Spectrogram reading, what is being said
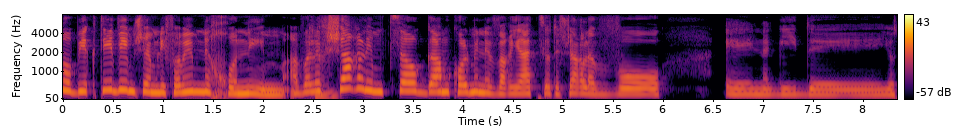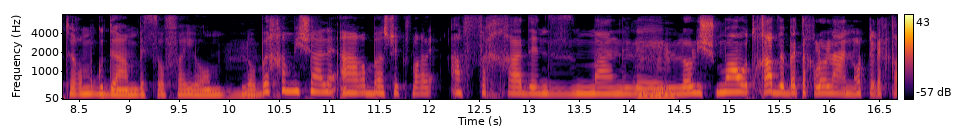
אובייקטיביים שהם לפעמים נכונים, אבל כן. אפשר למצוא גם כל מיני וריאציות, אפשר לבוא, אה, נגיד, אה, יותר מוקדם בסוף היום, mm-hmm. לא בחמישה לארבע, שכבר לאף אחד אין זמן mm-hmm. ל- לא לשמוע אותך ובטח לא לענות לך.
